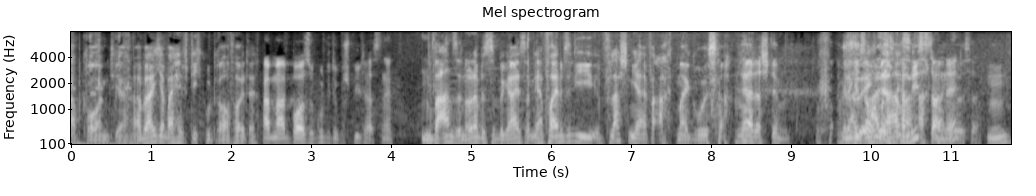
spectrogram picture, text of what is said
abgeräumt hier. Aber ich aber heftig gut drauf heute. Hat mal, boah, so gut wie du gespielt hast, ne? Wahnsinn, oder? Bist du begeistert? Ja, vor allem sind die Flaschen hier einfach achtmal größer. Ja, das stimmt. Das Da ist gibt's echt auch alles Hammer. Kanister, ne? größer. Mhm.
